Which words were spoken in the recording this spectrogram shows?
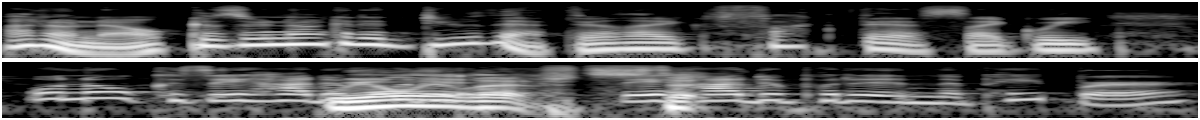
I don't know because they're not gonna do that. They're like fuck this. Like we Well, no, because they had to. We put only it, let They st- had to put it in the paper.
